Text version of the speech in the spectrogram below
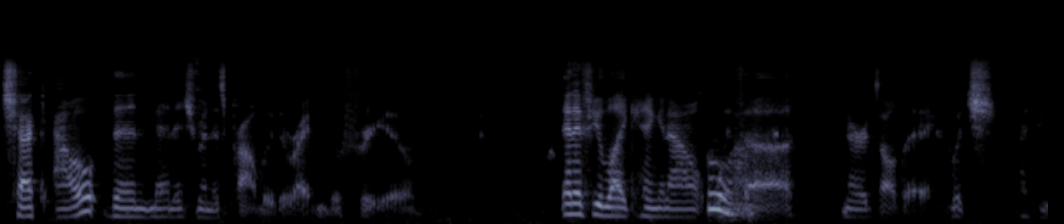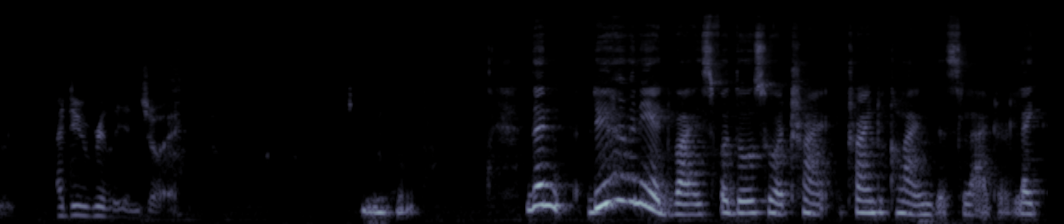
check out, then management is probably the right move for you. And if you like hanging out Oh, with wow. uh, nerds all day, which I do, I do really enjoy. Mhm. Then, do you have any advice for those who are trying trying to climb this ladder? Like,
